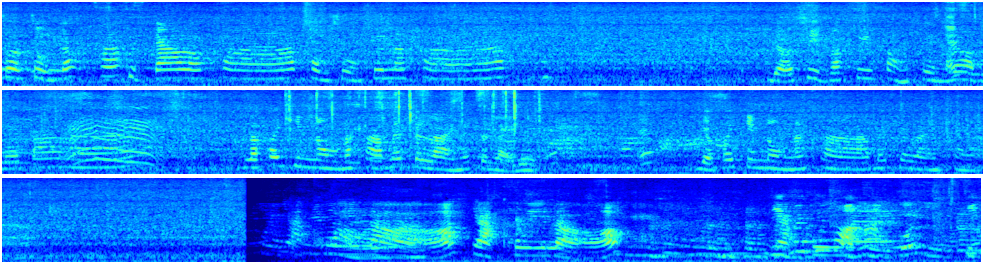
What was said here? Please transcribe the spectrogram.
ส่วนสูงก็ 59 แล้วครับผมสูงขึ้นนะคะ เดี๋ยวฉีดวัคซีนสองเข็มหยอดโลต้านะ แล้วค่อยกินนมนะคะ ไม่เป็นไร ไม่เป็นไรลูกเดี๋ยวค่อยกินนมนะคะ ไม่เป็นไรค่ะ อยากคุยเหร อยากคุยเหรอ อยากคุยหน่อยก็อยู่จิก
